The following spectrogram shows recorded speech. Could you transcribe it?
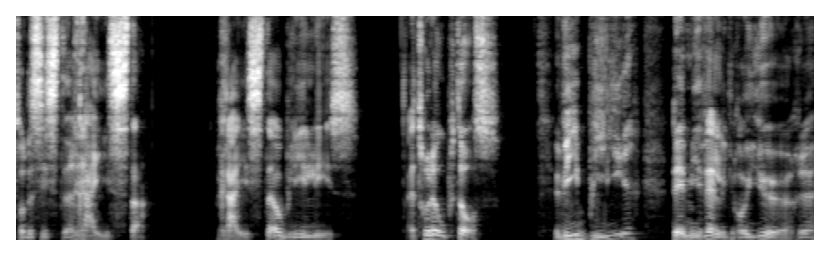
Så det siste reis deg. Reis deg og bli lys. Jeg tror det er opp til oss. Vi blir det vi velger å gjøre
